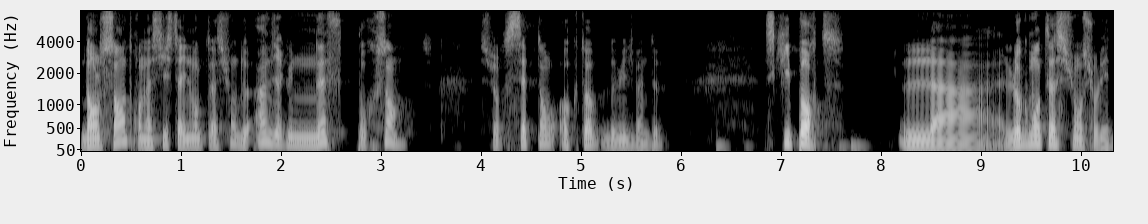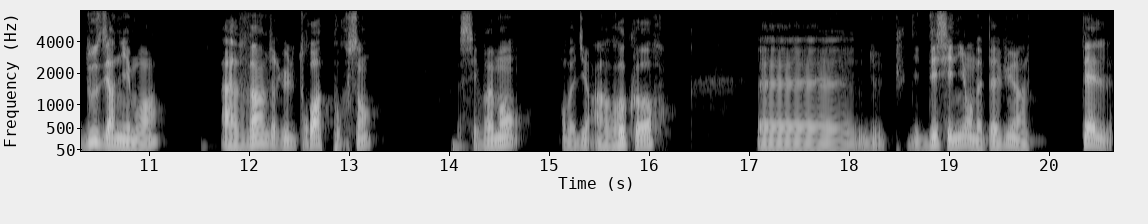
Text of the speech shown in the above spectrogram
Dans le centre, on assiste à une augmentation de 1,9% sur septembre-octobre 2022. Ce qui porte la- l'augmentation sur les 12 derniers mois à 20,3%. C'est vraiment, on va dire, un record. Euh, depuis des décennies, on n'a pas vu un tel,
